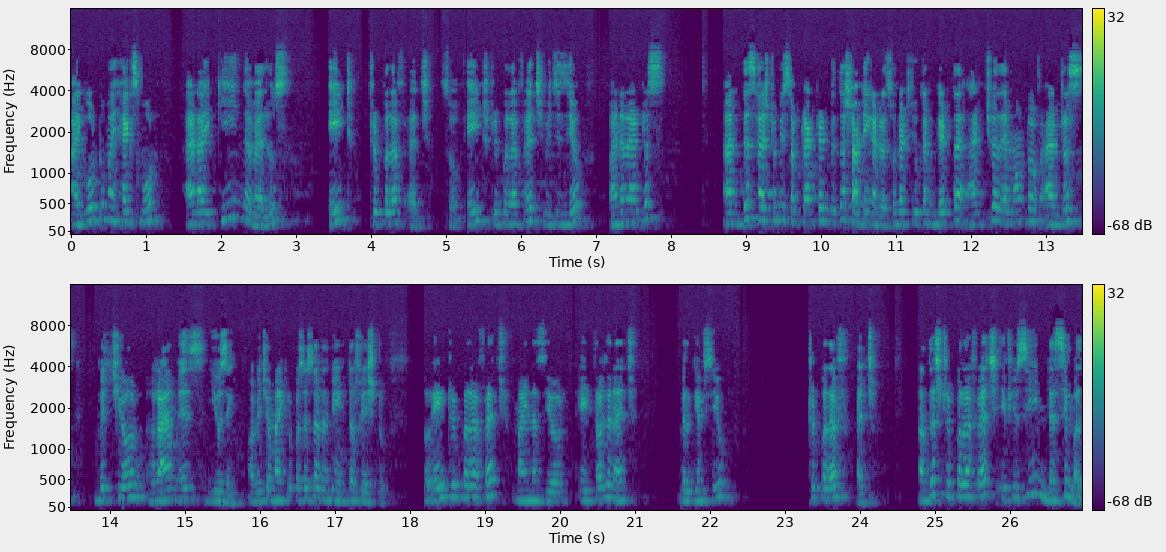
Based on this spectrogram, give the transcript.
I go to my hex mode and I key in the values 8 triple FH. So 8 triple FH which is your final address and this has to be subtracted with the starting address so that you can get the actual amount of address which your RAM is using or which your microprocessor will be interfaced to. So 8 triple FH minus your 8000H will gives you triple FH. Now this triple FH, if you see in decimal,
